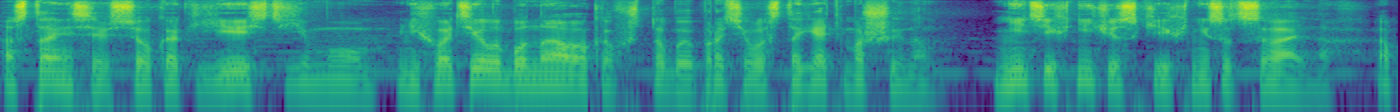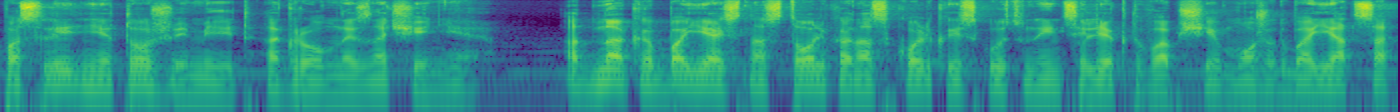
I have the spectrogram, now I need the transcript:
Останься все как есть, ему не хватило бы навыков, чтобы противостоять машинам. Ни технических, ни социальных, а последнее тоже имеет огромное значение. Однако, боясь настолько, насколько искусственный интеллект вообще может бояться,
